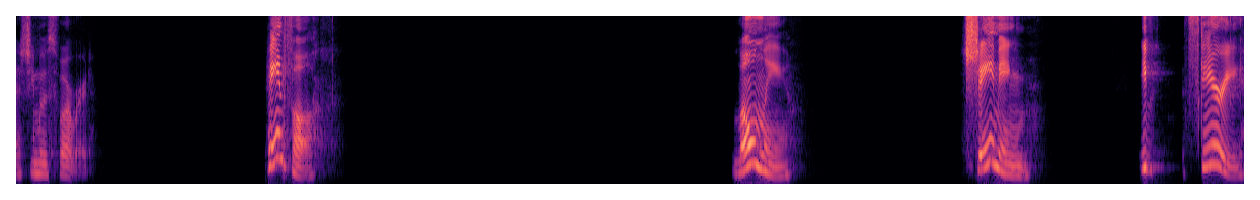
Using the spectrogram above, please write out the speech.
as she moves forward? Painful. Lonely. Shaming. Scary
